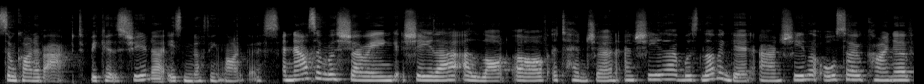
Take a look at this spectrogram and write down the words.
some kind of act because Sheila is nothing like this. And Nelson was showing Sheila a lot of attention and Sheila was loving it. And Sheila also kind of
